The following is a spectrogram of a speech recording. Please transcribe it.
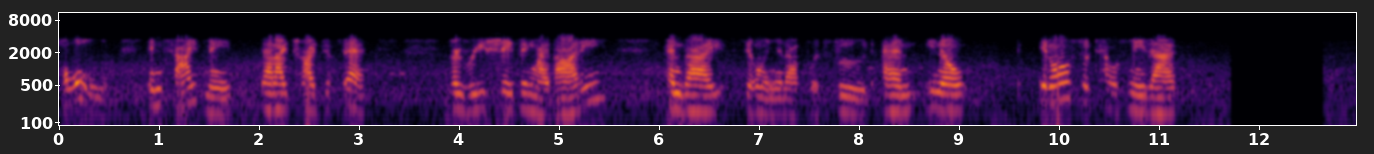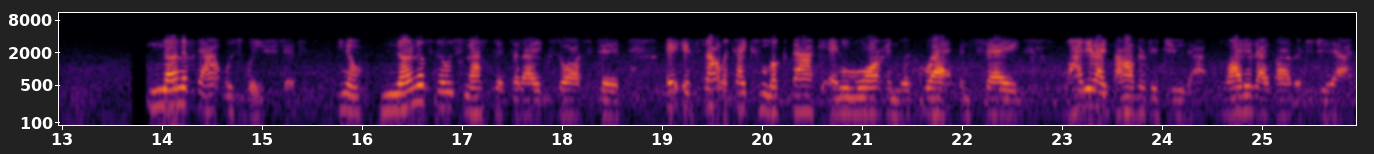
hole inside me that I tried to fix by reshaping my body and by filling it up with food. And, you know, it also tells me that none of that was wasted. You know, none of those methods that I exhausted, it's not like I can look back anymore and regret and say, why did I bother to do that? Why did I bother to do that?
